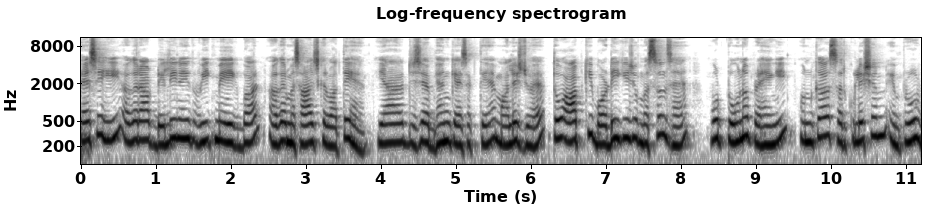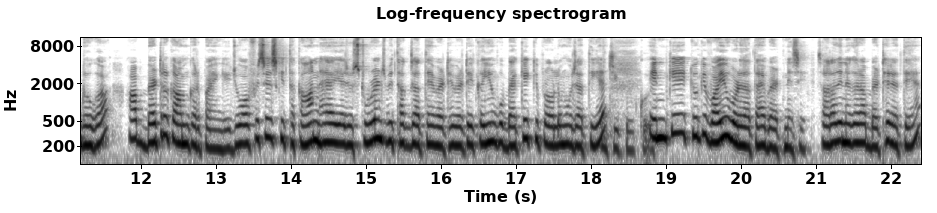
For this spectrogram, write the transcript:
ऐसे ही अगर आप डेली नहीं तो वीक में एक बार अगर मसाज करवाते हैं या जिसे अभ्यंग कह सकते हैं मालिश जो है तो आपकी बॉडी की जो मसल्स हैं वो टोन अप रहेंगी उनका सर्कुलेशन इम्प्रूवड होगा आप बेटर काम कर पाएँगे। जो ऑफ़िस की थकान है या जो स्टूडेंट्स भी थक जाते हैं बैठे बैठे कईयों को बैकेक की प्रॉब्लम हो जाती है। जी बिल्कुल। इनके क्योंकि वायु बढ़ जाता है बैठने से। सारा दिन अगर आप बैठे रहते हैं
